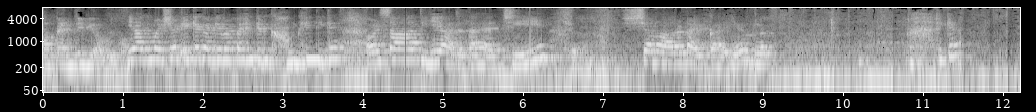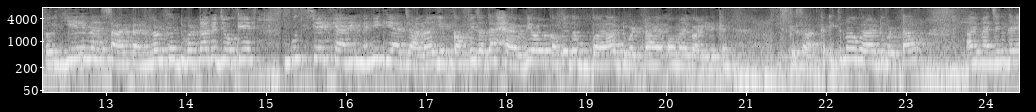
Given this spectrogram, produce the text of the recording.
आप पहनती भी हो देखो। ये आगे मेरी शर्ट एक एक करके मैं पहन के दिखाऊँगी ठीक है? और साथ ये आ जाता है जी शरारा टाइप का है ये मतलब। ठीक है? तो ये मैं साथ पहनूँगी और इसका दुपट्टा भी जो कि मुझसे कैरी नहीं किया जाना ये काफ़ी ज़्यादा हैवी और काफ़ी ज़्यादा बड़ा दुपट्टा है। ओ गॉड देखें। इसके साथ का इतना बड़ा दुपट्टा, आप इमेजिन करें,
